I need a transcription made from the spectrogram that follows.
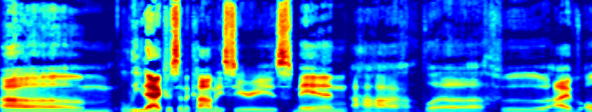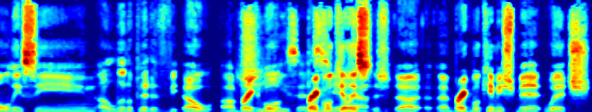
Um, lead actress in a comedy series. Man, ah, uh, uh, I've only seen a little bit of oh, Unbreakable, Jesus, Unbreakable, yeah. Kimmy, uh, Unbreakable Kimmy Schmidt, which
